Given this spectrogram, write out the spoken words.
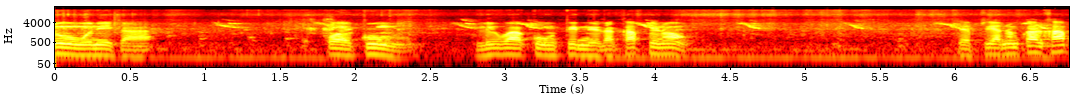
นูวันนี้ก็ก้อยกุ้ง หรือว่ากุ้งตินนี่แหละครับพี่น้องเสียบเสียน้ำกันครับ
